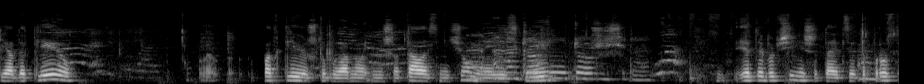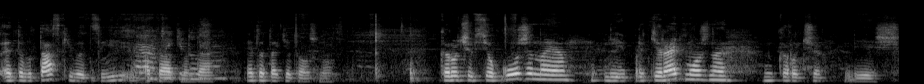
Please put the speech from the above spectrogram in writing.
я доклею, э, подклею, чтобы оно не шаталось, ничего, у меня есть клей. тоже считает. Это вообще не шатается, это просто, это вытаскивается и А, и обратно, да. Это так и должно. Короче, все кожаное, и протирать можно, ну, короче, вещь.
